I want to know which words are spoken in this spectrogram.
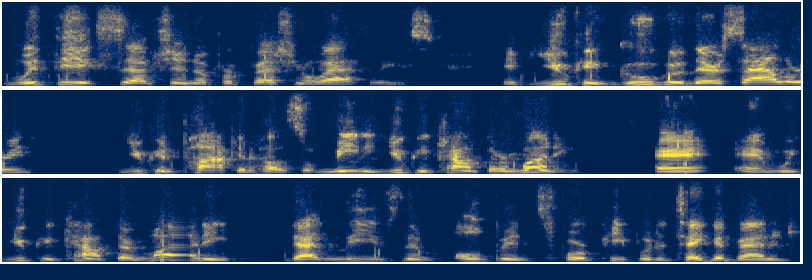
with the exception of professional athletes if you can Google their salary, you can pocket hustle, meaning you can count their money. And, and when you can count their money, that leaves them open for people to take advantage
